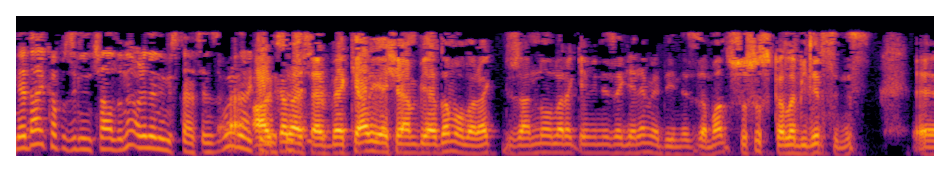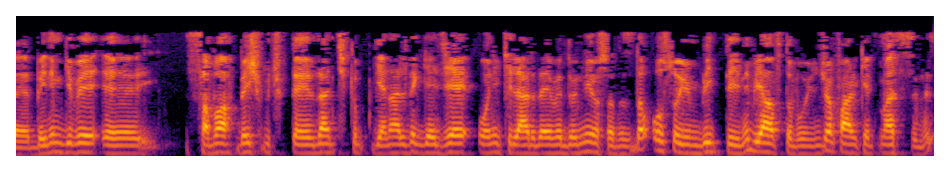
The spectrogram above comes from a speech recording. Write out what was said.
neden kapı zilini çaldığını öğrenelim isterseniz. Buyurun Erke arkadaşlar bekar yaşayan bir adam olarak düzenli olarak evinize gelemediğiniz zaman susuz kalabilirsiniz. Ee, benim gibi e, sabah 5.30'da evden çıkıp genelde gece 12'lerde eve dönüyorsanız da o soyun bittiğini bir hafta boyunca fark etmezsiniz.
